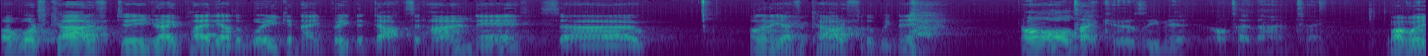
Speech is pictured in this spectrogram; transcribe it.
I watched Cardiff D grade play the other week and they beat the Ducks at home there. So I'm going to go for Cardiff for the win there. I'll, I'll take Kearsley, mate. I'll take the home team. Lovely.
